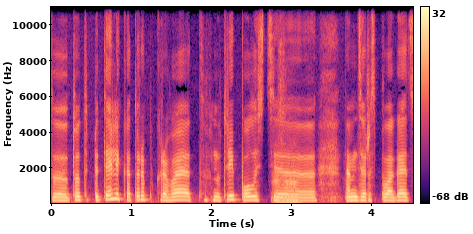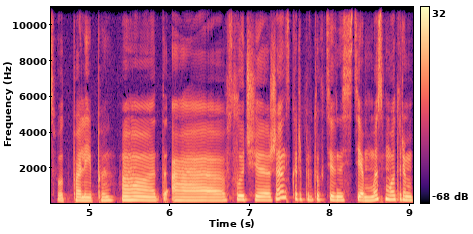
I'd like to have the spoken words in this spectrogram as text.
э, тот эпителий, который покрывает внутри полости, э, там, где располагаются вот полипы. Вот. А в случае женской репродуктивной системы мы смотрим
